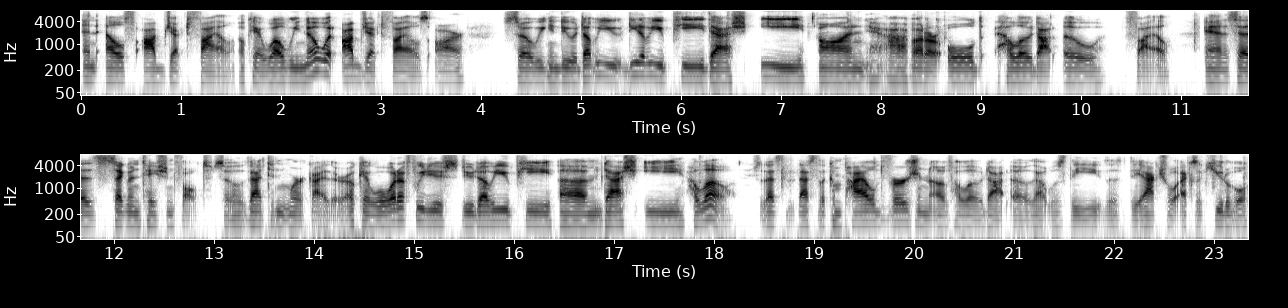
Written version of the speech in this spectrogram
an ELF object file. Okay, well, we know what object files are. So we can do a w, dwp-e on, how about our old hello.o file? And it says segmentation fault. So that didn't work either. Okay, well, what if we just do wp um, dash e hello? So that's that's the compiled version of hello.o. That was the, the, the actual executable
